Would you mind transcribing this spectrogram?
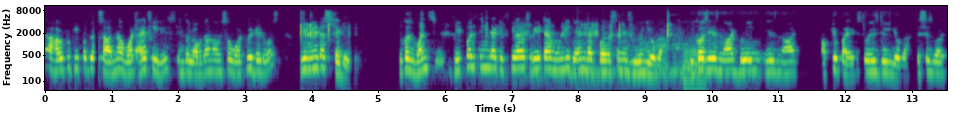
how to keep up the sadhana? What I feel is in the lockdown also, what we did was we made a schedule because once people think that if you have free time only then that person is doing yoga because he is not doing he is not occupied so he is doing yoga this is what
